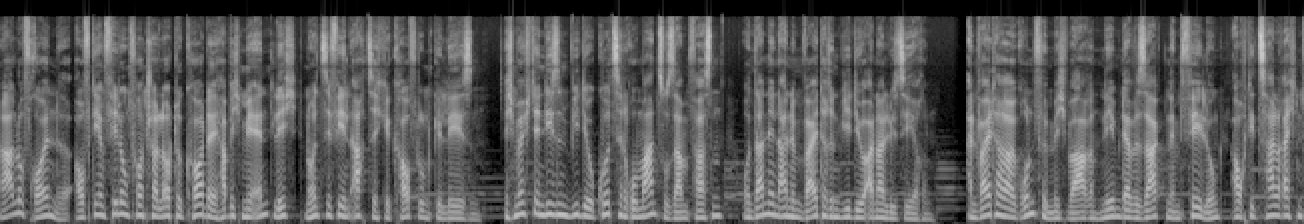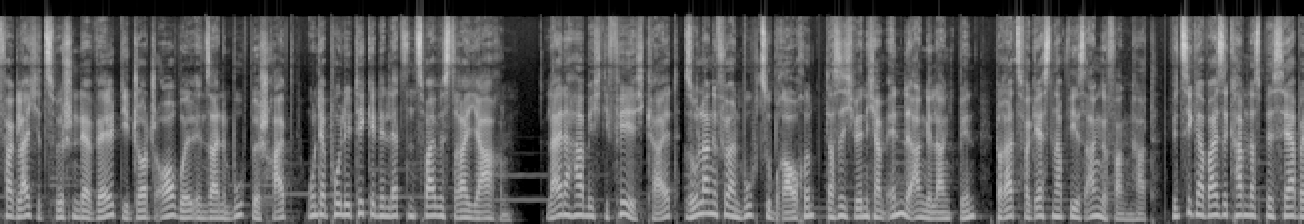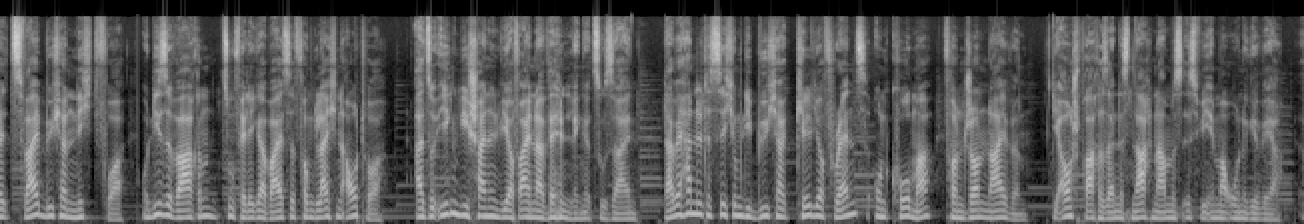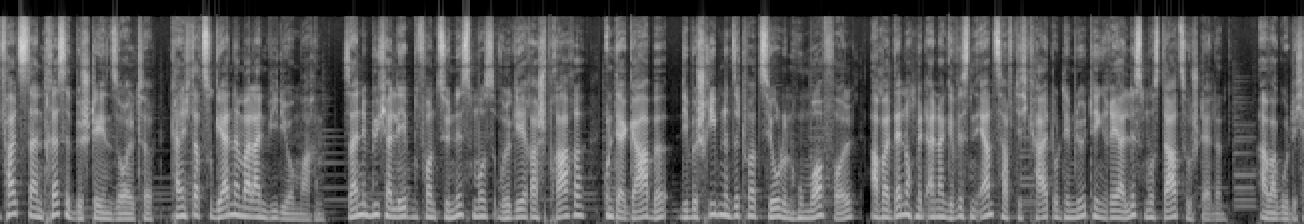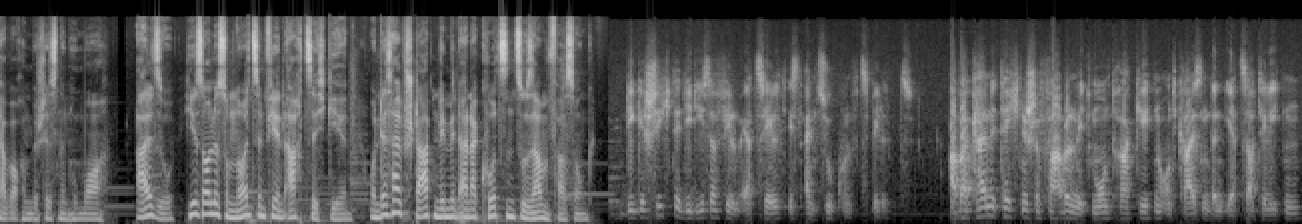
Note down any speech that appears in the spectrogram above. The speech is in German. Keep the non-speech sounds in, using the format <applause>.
Hallo Freunde, auf die Empfehlung von Charlotte Corday habe ich mir endlich 1984 gekauft und gelesen. Ich möchte in diesem Video kurz den Roman zusammenfassen und dann in einem weiteren Video analysieren. Ein weiterer Grund für mich waren, neben der besagten Empfehlung, auch die zahlreichen Vergleiche zwischen der Welt, die George Orwell in seinem Buch beschreibt, und der Politik in den letzten zwei bis drei Jahren. Leider habe ich die Fähigkeit, so lange für ein Buch zu brauchen, dass ich, wenn ich am Ende angelangt bin, bereits vergessen habe, wie es angefangen hat. Witzigerweise kam das bisher bei zwei Büchern nicht vor und diese waren zufälligerweise vom gleichen Autor. Also irgendwie scheinen wir auf einer <laughs> Wellenlänge zu sein. Dabei handelt es sich um die Bücher Kill Your Friends und Koma von John Niven. Die Aussprache seines Nachnamens ist wie immer ohne Gewähr. Falls da Interesse bestehen sollte, kann ich dazu gerne mal ein Video machen. Seine Bücher leben von Zynismus, vulgärer Sprache und der Gabe, die beschriebenen Situationen humorvoll, aber dennoch mit einer gewissen Ernsthaftigkeit und dem nötigen Realismus darzustellen. Aber gut, ich habe auch einen beschissenen Humor. Also, hier soll es um 1984 gehen und deshalb starten wir mit einer kurzen Zusammenfassung. Die Geschichte, die dieser Film erzählt, ist ein Zukunftsbild. Aber keine technische Fabel mit Mondraketen und kreisenden Erdsatelliten,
